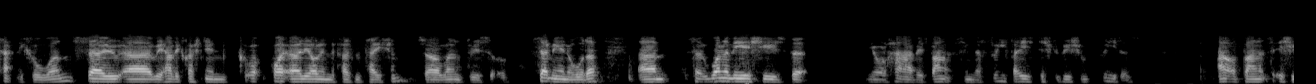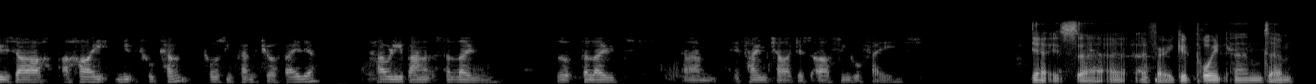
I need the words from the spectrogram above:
technical ones. So uh, we had a question qu quite early on in the presentation. So I'll run through sort of semi in order. Um, so one of the issues that you'll have is balancing the three-phase distribution feeders. Out of balance issues are a high neutral current causing premature failure. How will you balance the load, the, the loads um, if home chargers are single phase? Yeah, it's a, a very good point, and um,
